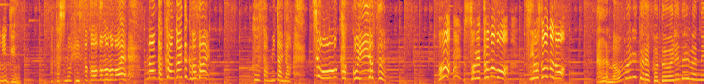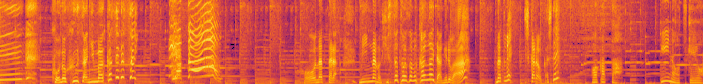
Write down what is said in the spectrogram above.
何銀私の必殺技の名前なんか考えてください。風さんみたいなまれたら断れないわね。この風さんに任せなさい。やったこうなったらみんなの必殺技も考えてあげるわ。夏目力を貸して。分かった。いい名をつけよう。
